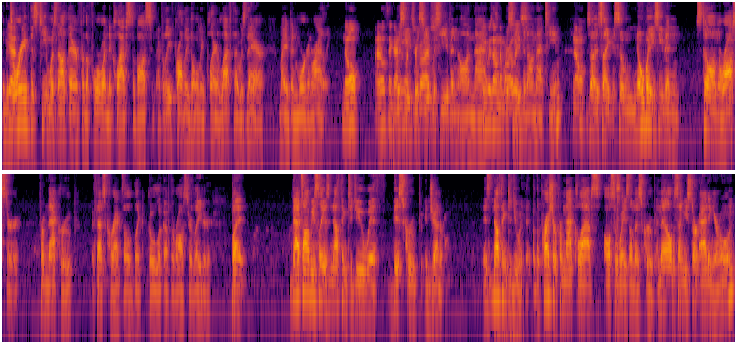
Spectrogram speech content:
The Yeah. majority of this team was not there for the 4 1 to collapse to Boston. I believe probably the only player left that was there might have been Morgan Rielly. No, I don't think Was he, anyone was, he, was he even on that? He was on the Was he even on that team? No. So it's like, so nobody's even still on the roster from that group. If that's correct, I'll like go look up the roster later. But that's obviously has nothing to do with this group in general. It's nothing to do with it. But the pressure from that collapse also weighs on this group. And then all of a sudden you start adding your own.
